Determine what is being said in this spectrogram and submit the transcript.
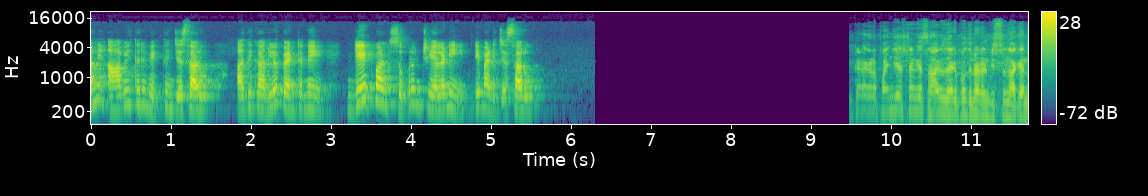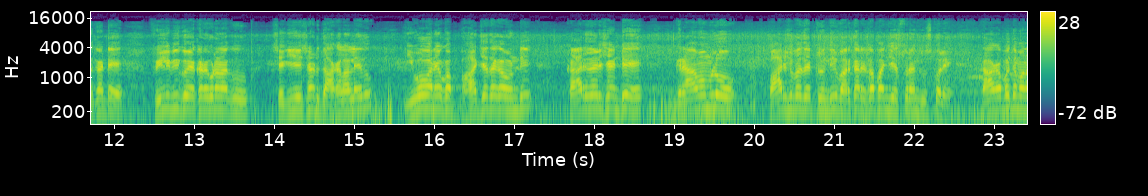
అని ఆవేదన వ్యక్తం చేశారు. అధికారులు వెంటనే గేట్ వాల్ శుభ్రం చేయాలని డిమాండ్ చేశారు. ఇక్కడక్కడ పని చేసినాక సార్ సరిపోతున్నాడు అనిపిస్తుంది నాకు. ఎందుకంటే ఫీల్డ్ మీదకి ఎక్కడ కూడా నాకు చెక్ చేసినట్టు దాఖలా లేదు. ఈవో అనే ఒక బాధ్యతగా ఉండి కార్యదర్శి అంటే గ్రామంలో పారిశుభ్రత ఎట్లుంది? వర్కర్ ఎట్లా పనిచేస్తున్నారని చూసుకోలే. కాకపోతే మన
